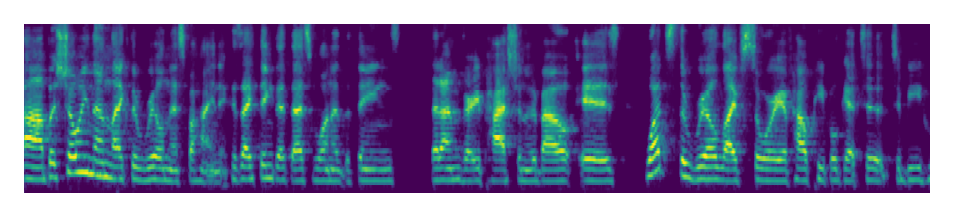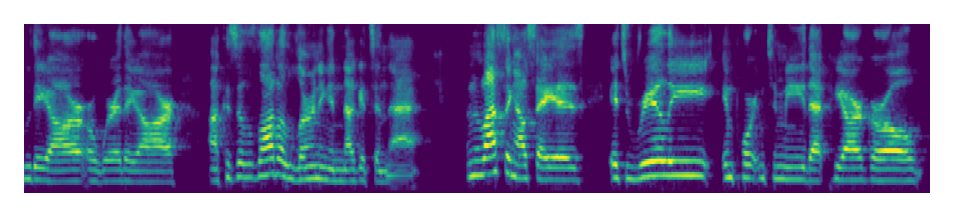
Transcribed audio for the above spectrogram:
uh, but showing them like the realness behind it because i think that that's one of the things that i'm very passionate about is what's the real life story of how people get to, to be who they are or where they are because uh, there's a lot of learning and nuggets in that and the last thing i'll say is it's really important to me that pr girl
